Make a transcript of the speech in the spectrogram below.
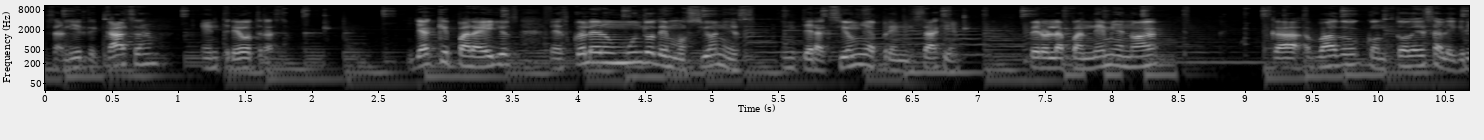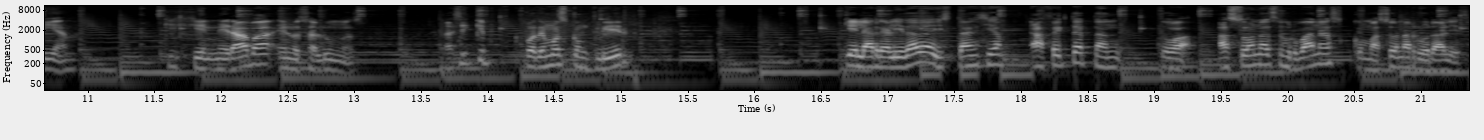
salir de casa, entre otras. Ya que para ellos la escuela era un mundo de emociones, interacción y aprendizaje, pero la pandemia no ha acabado con toda esa alegría que generaba en los alumnos. Así que podemos concluir que la realidad a distancia afecta tanto a, zonas urbanas como a zonas rurales.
